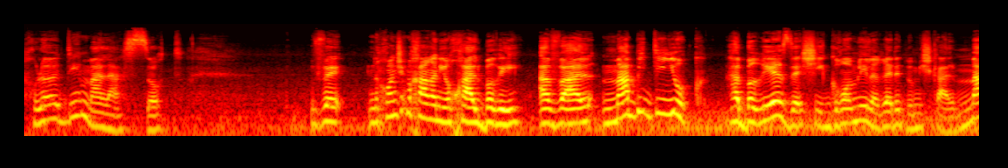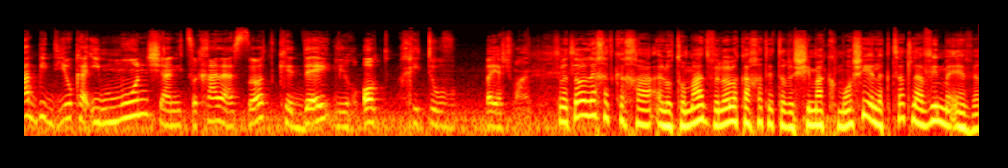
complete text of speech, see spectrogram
אנחנו לא יודעים מה לעשות. ונכון שמחר אני אוכל בריא, אבל מה בדיוק הבריא הזה שיגרום לי לרדת במשקל? מה בדיוק האימון שאני צריכה לעשות כדי לראות חיטוב בישבן. זאת אומרת, לא ללכת ככה על אוטומט ולא לקחת את הרשימה כמו שהיא, אלא קצת להבין מעבר.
